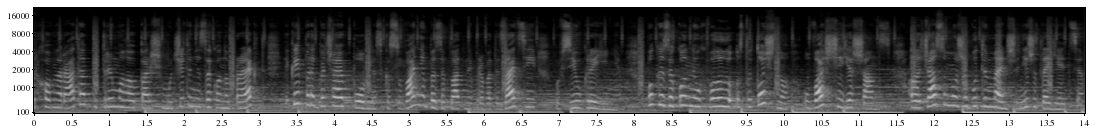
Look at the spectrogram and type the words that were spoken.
Верховна Рада підтримала у першому читанні законопроект, який передбачає повне скасування безоплатної приватизації по всій Україні. Поки закон не ухвалили остаточно, у вас ще є шанс, але часу може бути менше ніж здається.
